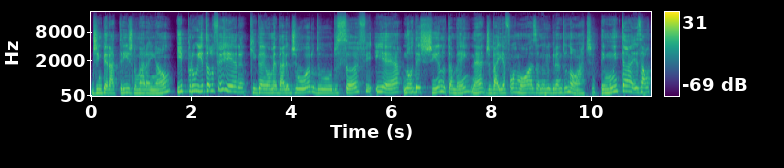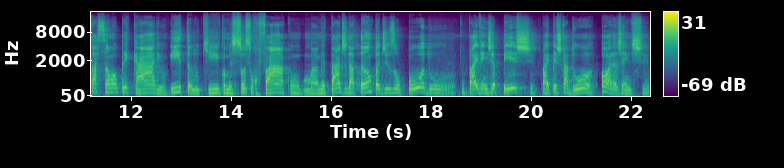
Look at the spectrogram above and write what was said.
de Imperatriz no Maranhão, e para o Ítalo Ferreira, que ganhou a medalha de ouro do, do surf e é nordestino também, né, de Bahia Formosa, no Rio Grande do Norte. Tem muita exaltação ao precário. Ítalo, que começou a surfar com uma metade da tampa de isopor do o pai vendia peixe, pai pescador. Ora, gente,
